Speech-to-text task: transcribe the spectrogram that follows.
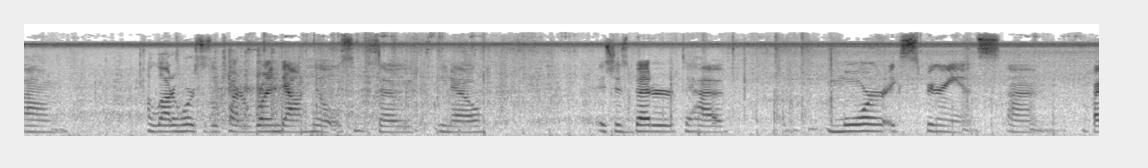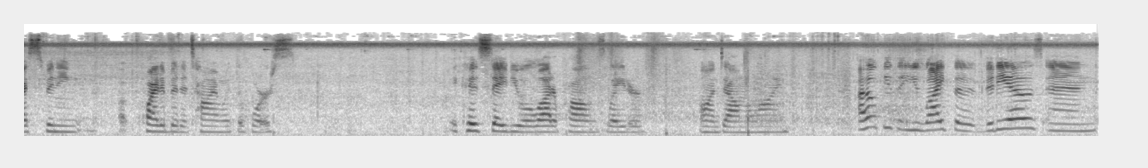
Um, a lot of horses will try to run down hills. So, you know, it's just better to have more experience um, by spending quite a bit of time with the horse. It could save you a lot of problems later on down the line. I hope that you like the videos and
